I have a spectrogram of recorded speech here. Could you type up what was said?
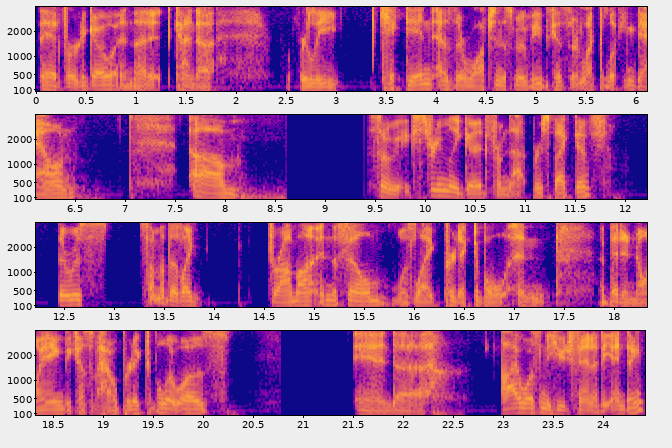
they had vertigo and that it kind of really kicked in as they're watching this movie because they're like looking down. Um, so extremely good from that perspective. There was some of the like drama in the film was like predictable and a bit annoying because of how predictable it was. And uh, I wasn't a huge fan of the ending.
